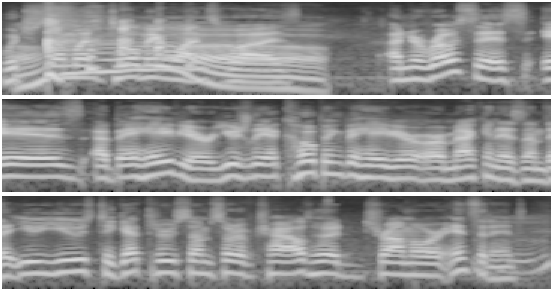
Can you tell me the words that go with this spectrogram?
which someone told me once was Oh. A neurosis is a behavior, usually a coping behavior or a mechanism that you use to get through some sort of childhood trauma or incident. Mm-hmm.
